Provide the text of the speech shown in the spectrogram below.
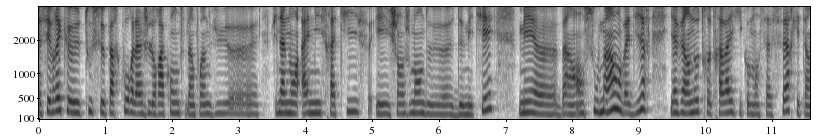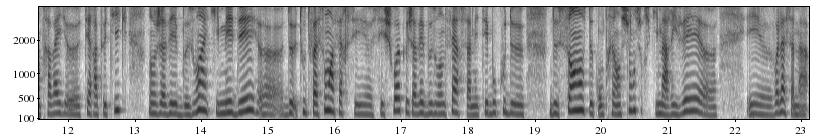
c'est vrai que tout ce parcours-là, je le raconte d'un point de vue euh, finalement administratif et changement de, métier. Mais euh, ben, en sous-main, on va dire, il y avait un autre travail qui commençait à se faire, qui était un travail euh, thérapeutique dont j'avais besoin et qui m'aidait de toute façon à faire ces, choix que j'avais besoin de faire. Ça mettait beaucoup de, sens, de compréhension sur ce qui m'arrivait. et voilà, ça m'a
